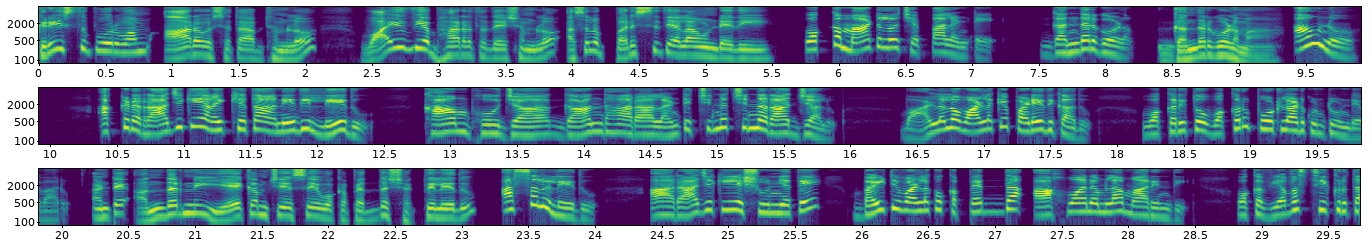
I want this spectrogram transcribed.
క్రీస్తుపూర్వం ఆరవ శతాబ్దంలో వాయువ్య భారతదేశంలో అసలు పరిస్థితి ఎలా ఉండేది? ఒక్క మాటలో చెప్పాలంటే గందరగోళం. గందరగోళమా? అవును. అక్కడ రాజకీయ ఐక్యత అనేది లేదు. కాంభోజ గాంధార లాంటి చిన్న చిన్న రాజ్యాలు. వాళ్ళలో వాళ్ళకే పడేది కాదు. ఒకరితో ఒకరు పోట్లాడుకుంటూ ఉండేవారు. అంటే అందర్నీ ఏకం చేసే ఒక పెద్ద శక్తి లేదు? అస్సలు లేదు. ఆ రాజకీయ శూన్యతే బయటి వాళ్ళకొక పెద్ద ఆహ్వానంలా మారింది. ఒక వ్యవస్థీకృత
